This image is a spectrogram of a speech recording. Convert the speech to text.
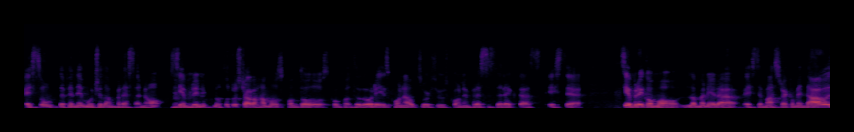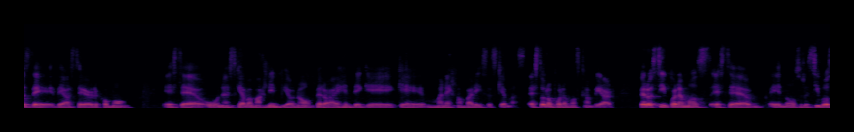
eso depende mucho de la empresa, ¿no? Siempre nosotros trabajamos con todos, con contadores, con outsourcers, con empresas directas. Este, siempre como la manera este, más recomendada es de, de hacer como este, un esquema más limpio, ¿no? Pero hay gente que, que manejan varios esquemas. Esto no podemos cambiar. Pero sí podemos, este, en los recibos,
